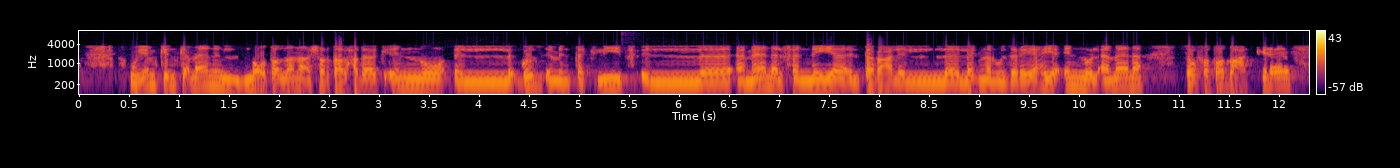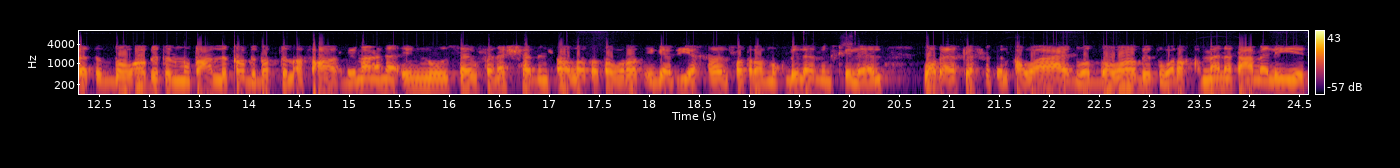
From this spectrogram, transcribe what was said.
ويمكن كمان النقطة اللي أنا أشرتها لحضرتك إنه الجزء من تكليف الأمانة الفنية التابعة للجنة الوزارية هي إنه الأمانة سوف تضع كافة الضوابط المتعلقة بضبط الأسعار. بمعنى إنه سوف نشهد إن شاء الله تطورات إيجابية خلال الفترة المقبلة من خلال وضع كافة القواعد والضوابط ورقمنة عملية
